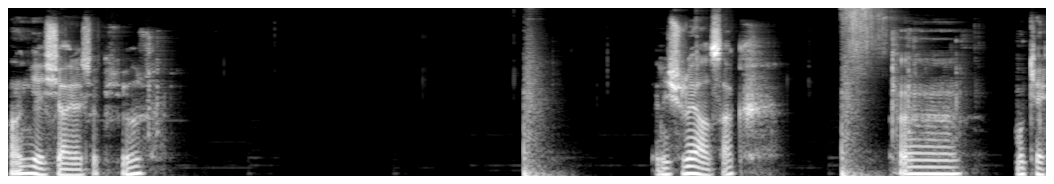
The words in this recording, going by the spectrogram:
Hangi eşya ile çakışıyor? Yani şuraya alsak. Aa, okey.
